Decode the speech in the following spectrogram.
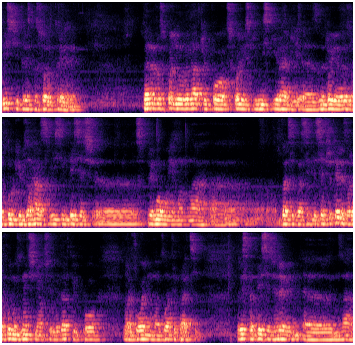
тисячі 343 гривень. Перерозподіл видатків по Сколівській міській раді е, з метою розрахунків за газ 8 тисяч е, спрямовуємо на е, 2274 за рахунок зменшення обсягу видатків по нарахуванню на оплати праці. 300 тисяч гривень е, на е,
